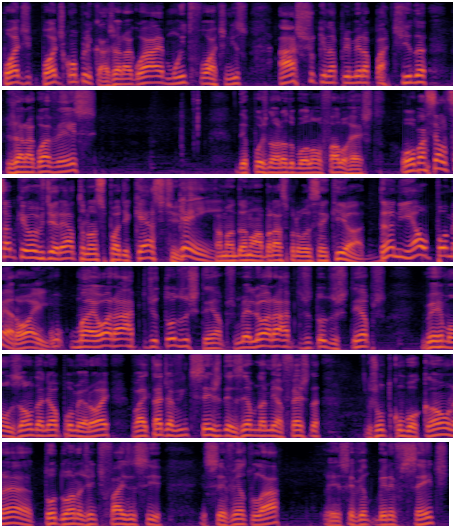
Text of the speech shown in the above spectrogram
Pode, pode complicar. Jaraguá é muito forte nisso. Acho que na primeira partida Jaraguá vence. Depois, na hora do bolão, fala o resto. Ô, Marcelo, sabe quem ouve direto o nosso podcast? Quem? Tá mandando um abraço para você aqui, ó. Daniel Pomeroy. O maior árbitro de todos os tempos. Melhor árbitro de todos os tempos. Meu irmãozão, Daniel Pomeroy. Vai estar dia 26 de dezembro na minha festa junto com o Bocão, né? Todo ano a gente faz esse, esse evento lá, esse evento beneficente.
